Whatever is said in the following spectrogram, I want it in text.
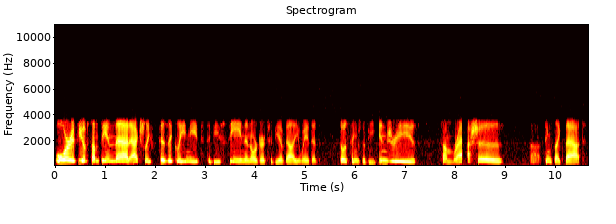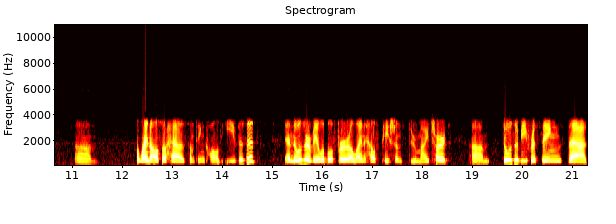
or if you have something that actually physically needs to be seen in order to be evaluated. Those things would be injuries, some rashes, uh, things like that. Um, Allina also has something called e-visits, and those are available for Allina Health patients through MyChart. Um, those would be for things that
